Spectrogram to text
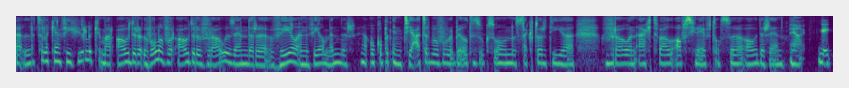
uh, letterlijk en figuurlijk. Maar oudere, rollen voor oudere vrouwen zijn er uh, veel en veel minder. Ja, ook op het, in theater bijvoorbeeld is ook zo'n sector die uh, vrouwen echt wel afschrijft als ze ouder zijn. Ja, ik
